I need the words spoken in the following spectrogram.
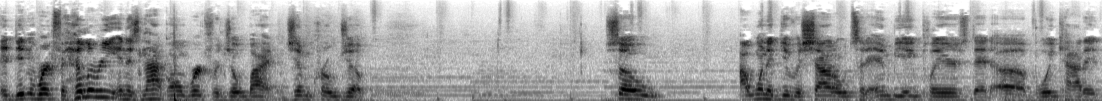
It didn't work for Hillary, and it's not going to work for Joe Biden, Jim Crow Joe. So, I want to give a shout out to the NBA players that uh, boycotted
